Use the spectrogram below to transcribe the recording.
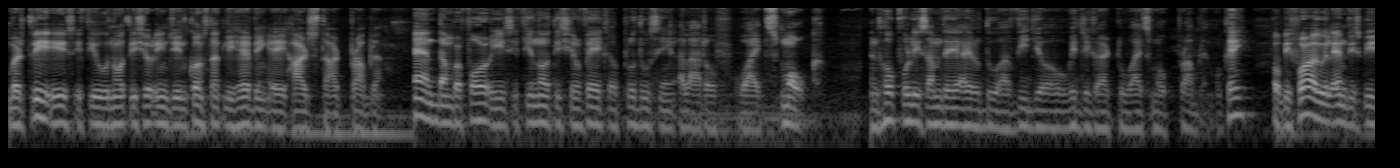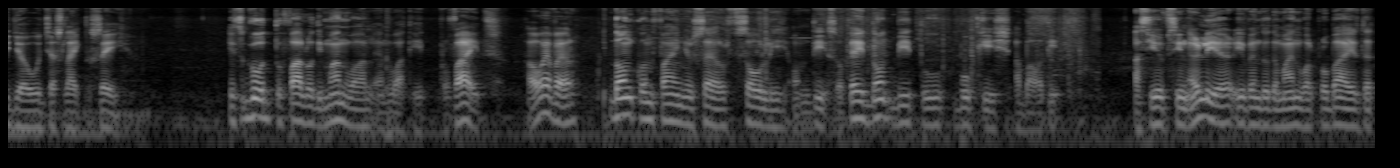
Number three is if you notice your engine constantly having a hard start problem. And number four is if you notice your vehicle producing a lot of white smoke. And hopefully someday I will do a video with regard to white smoke problem, okay? So before I will end this video, I would just like to say, it's good to follow the manual and what it provides. However, don't confine yourself solely on this, okay? Don't be too bookish about it. As you've seen earlier, even though the manual provides that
